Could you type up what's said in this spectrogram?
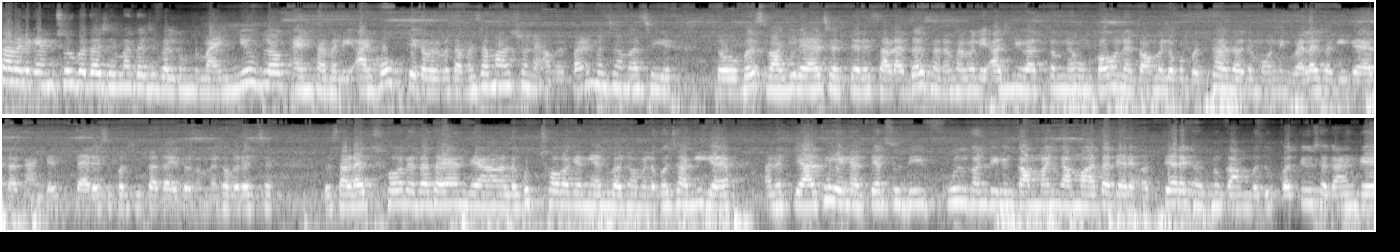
ફેમિલી કેમ છો બધા? જય Mataji welcome to my new blog and family I hope કે તમે બધા મજામાં હશો ને અમે પણ મજામાં છીએ. તો બસ વાગી રહ્યા છે અત્યારે સાડા દસ અને ફેમિલી આજની વાત તમને હું કહું ને તો અમે લોકો બધા જ આજે મોર્નિંગ વહેલા જાગી ગયા હતા કારણ કે ટેરેસ ઉપર સૂતા હતા એ તો તમને ખબર જ છે. તો સાડા છ નતા થયા ત્યાં લગભગ છ વાગ્યાની આજુબાજુ અમે લોકો જાગી ગયા અને ત્યારથી લઈને અત્યાર સુધી ફૂલ કન્ટિન્યુ કામમાં ને કામમાં હતા. ત્યારે અત્યારે ઘરનું કામ બધું પત્યું છે કારણ કે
